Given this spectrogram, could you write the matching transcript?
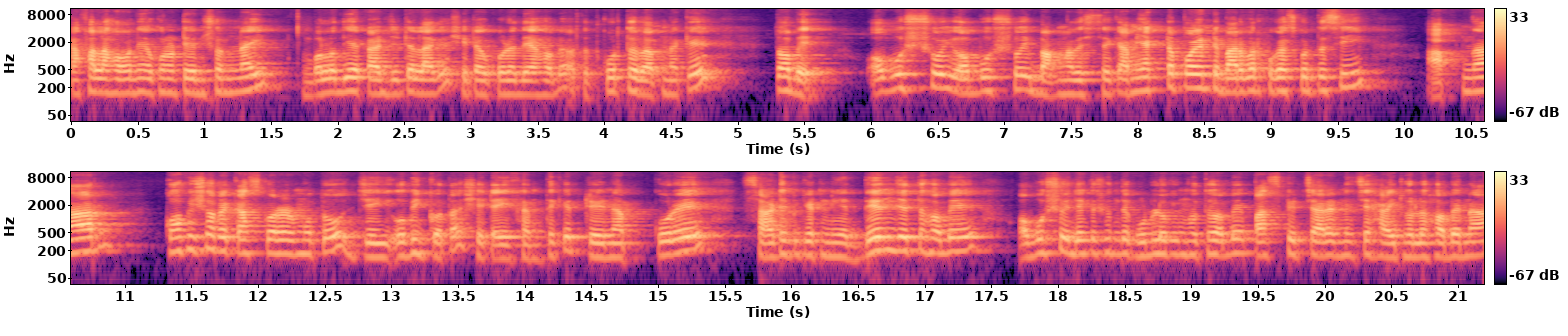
কাফালা হওয়া নিয়ে কোনো টেনশন নাই। বলো দিয়ে কাজ যেটা লাগে সেটাও করে দেওয়া হবে, অর্থাৎ করতে হবে আপনাকে। তবে অবশ্যই অবশ্যই বাংলাদেশ থেকে আমি একটা পয়েন্টে বারবার ফোকাস করতেছি, আপনার কফি শপে কাজ করার মতো যেই অভিজ্ঞতা সেটা এখান থেকে ট্রেন আপ করে সার্টিফিকেট নিয়ে দেন যেতে হবে। অবশ্যই দেখে শুনতে গুড লুকিং হতে হবে, পাঁচ ফিট চারের নিচে হাইট হলে হবে না।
